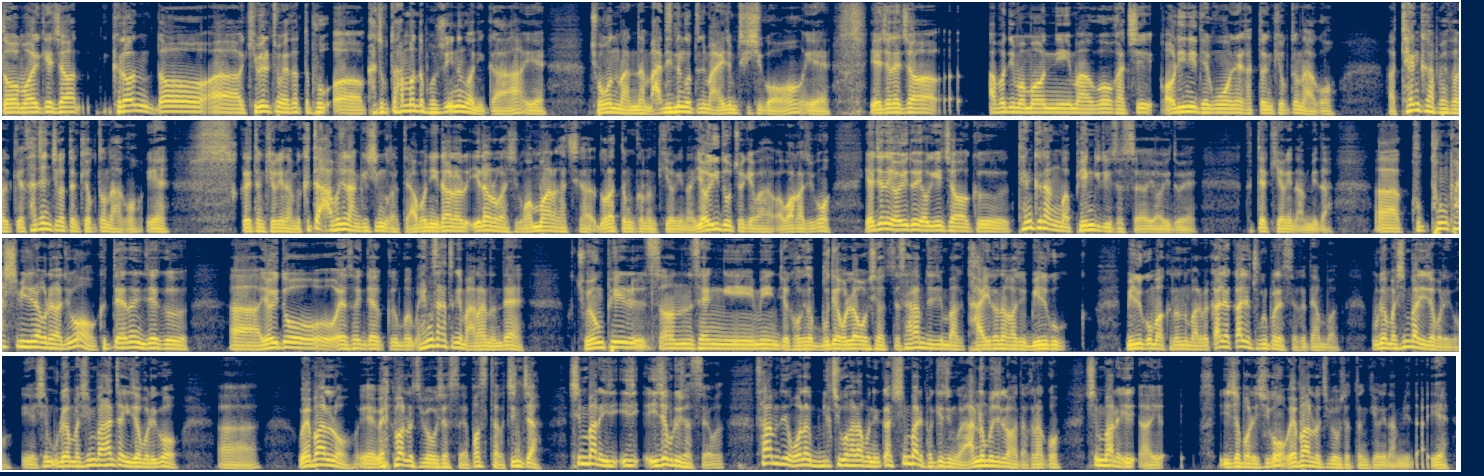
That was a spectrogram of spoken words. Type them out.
또 뭐 이렇게 저 그런 또 어, 기회를 통해서 또 부, 어, 가족도 한 번 더 볼 수 있는 거니까 예 좋은 만남 맛있는 것도 좀 많이 좀 드시고 예 예전에 저 아버님 어머님하고 같이 어린이 대공원에 갔던 기억도 나고 아, 탱크 앞에서 이렇게 사진 찍었던 기억도 나고, 예. 그랬던 기억이 납니다. 그때 아버지는 안 계신 것 같아요. 아버님 일하러, 일하러 가시고 엄마랑 같이 가, 놀았던 그런 기억이 나. 여의도 쪽에 와, 와가지고, 예전에 여의도 여기 저 그 탱크랑 막 비행기도 있었어요. 여의도에. 그때 기억이 납니다. 아, 국풍 81이라고 그래가지고, 그때는 이제 그, 아, 여의도에서 이제 그 뭐 행사 같은 게 많았는데, 조용필 선생님이 이제 거기서 무대 올라오셨을 때 사람들이 막 다 일어나가지고 밀고 밀고 막 그러는 바람에 깔려 깔려 죽을 뻔했어요 그때 한번 우리 엄마 신발 잊어버리고 예 신, 우리 엄마 신발 한 장 잊어버리고 아 외발로, 예, 외발로 집에 오셨어요. 버스 타고. 진짜. 신발을 이, 잊어버리셨어요. 사람들이 워낙 밀치고 하다 보니까 신발이 벗겨진 거예요. 안 넘어질러 하다. 그래갖고 신발을 이, 아, 잊어버리시고 외발로 집에 오셨던 기억이 납니다. 예.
